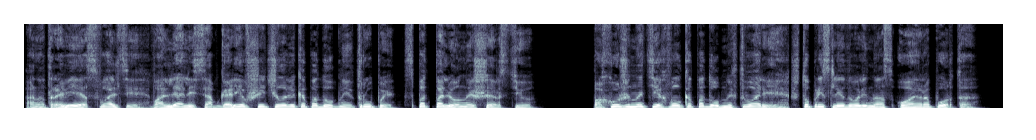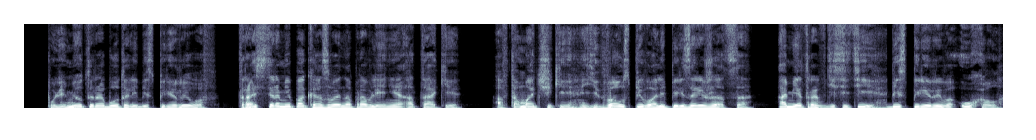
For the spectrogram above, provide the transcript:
а на траве и асфальте валялись обгоревшие человекоподобные трупы с подпаленной шерстью. Похоже на тех волкоподобных тварей, что преследовали нас у аэропорта. Пулеметы работали без перерывов, трассерами показывая направление атаки. Автоматчики едва успевали перезаряжаться, а метрах в десяти без перерыва ухал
